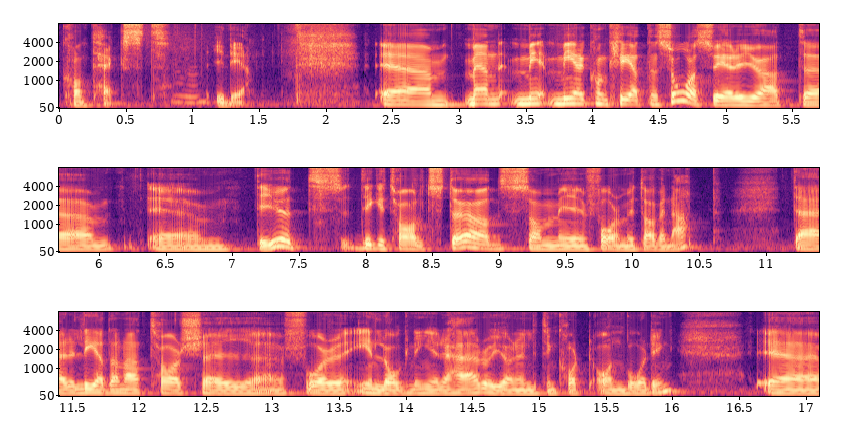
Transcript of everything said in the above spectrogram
kontext mm. i det. Um, men me, mer konkret än så så är det ju att det är ju ett digitalt stöd som i form av en app där ledarna tar sig, får inloggning i det här och gör en liten kort onboarding. Eh,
